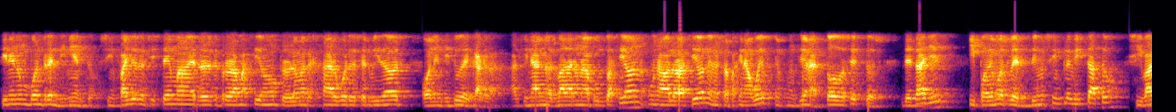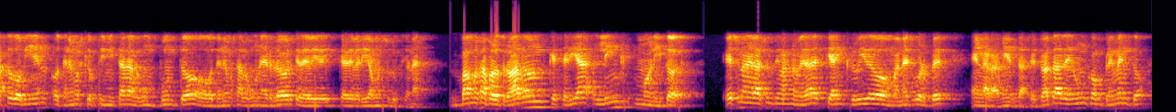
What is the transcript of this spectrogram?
tienen un buen rendimiento, sin fallos del sistema, errores de programación, problemas de hardware de servidor o lentitud de carga. Al final nos va a dar una puntuación, una valoración de nuestra página web en función a todos estos detalles y podemos ver de un simple vistazo si va todo bien o tenemos que optimizar algún punto o tenemos algún error que, que deberíamos solucionar. Vamos a por otro add-on que sería Link Monitor. Es una de las últimas novedades que ha incluido Manage WordPress en la herramienta. Se trata de un complemento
